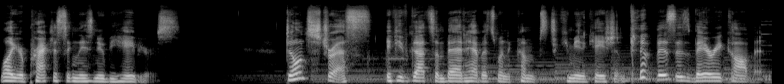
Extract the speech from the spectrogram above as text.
while you're practicing these new behaviors. Don't stress if you've got some bad habits when it comes to communication. this is very common.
